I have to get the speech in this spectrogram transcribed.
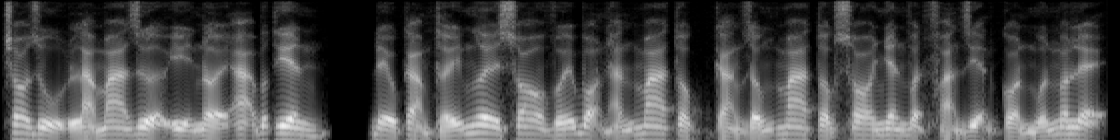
cho dù là ma dựa ỉ nợi ạ bước tiên, đều cảm thấy ngươi so với bọn hắn ma tộc càng giống ma tộc so nhân vật phản diện còn muốn ngoan lệ.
